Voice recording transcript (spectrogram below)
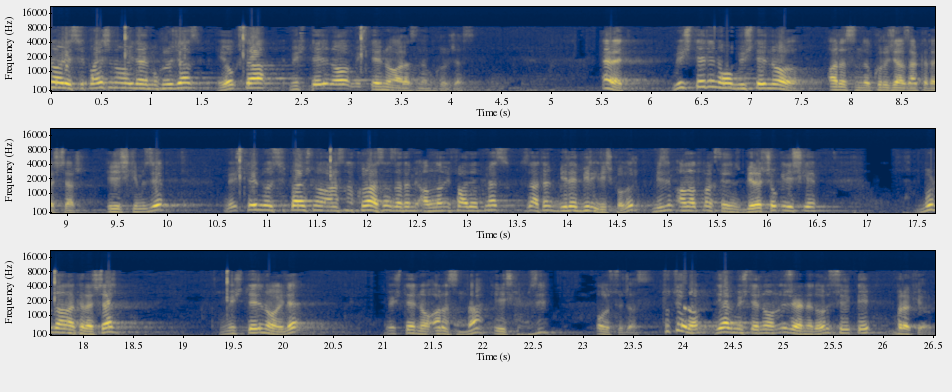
o ile siparişin o ile mi kuracağız? Yoksa müşterinin o, müşterinin o arasında mı kuracağız? Evet. Müşterinin o, müşterinin o arasında kuracağız arkadaşlar ilişkimizi. Müşterinin o, siparişin arasında kurarsanız zaten bir anlam ifade etmez. Zaten birebir ilişki olur. Bizim anlatmak istediğimiz bire çok ilişki. Buradan arkadaşlar müşteri o ile müşteri o arasında ilişkimizi oluşturacağız. Tutuyorum. Diğer müşteri onun üzerine doğru sürükleyip bırakıyorum.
